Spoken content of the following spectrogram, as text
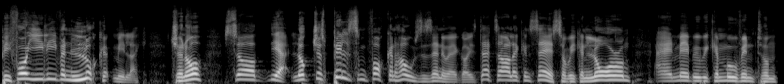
before you'll even look at me, like, do you know? So, yeah, look, just build some fucking houses anyway, guys. That's all I can say. So we can lower them and maybe we can move into them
